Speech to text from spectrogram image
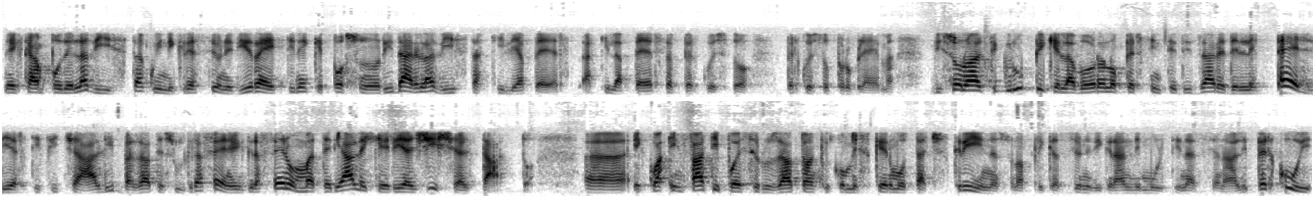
nel campo della vista, quindi creazione di retine che possono ridare la vista a chi, persa, a chi l'ha persa per questo, per questo problema. Vi sono altri gruppi che lavorano per sintetizzare delle pelli artificiali basate sul grafene, il grafene è un materiale che reagisce al tatto. Uh, e qua, infatti può essere usato anche come schermo touchscreen, sono applicazioni di grandi multinazionali, per cui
